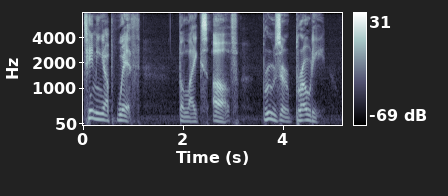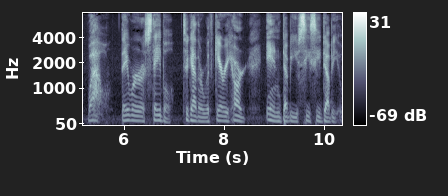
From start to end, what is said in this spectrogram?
teaming up with the likes of Bruiser Brody. Wow, they were a stable together with Gary Hart in WCCW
